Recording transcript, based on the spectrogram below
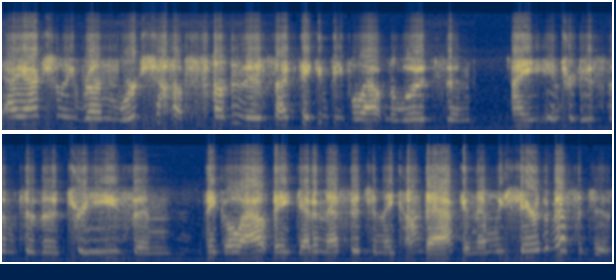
I actually run workshops on this. I've taken people out in the woods and I introduce them to the trees and they go out, they get a message and they come back and then we share the messages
